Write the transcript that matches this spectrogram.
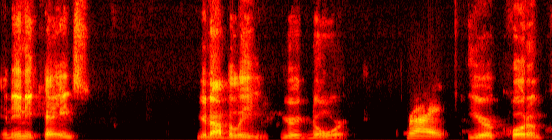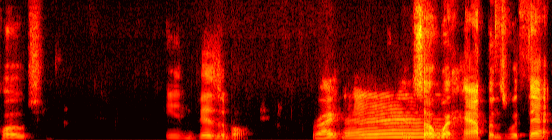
In any case, you're not believed. You're ignored. Right. You're quote unquote invisible right? Mm. And so mm. what happens with that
